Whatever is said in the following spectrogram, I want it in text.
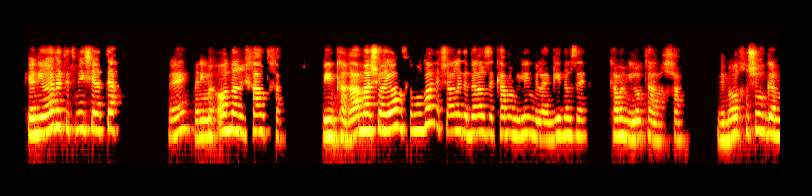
כי אני אוהבת את מי שאתה, ואני מאוד מעריכה אותך. ואם קרה משהו היום, אז כמובן אפשר לדבר על זה כמה מילים ולהגיד על זה כמה מילות הערכה. ומאוד חשוב גם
